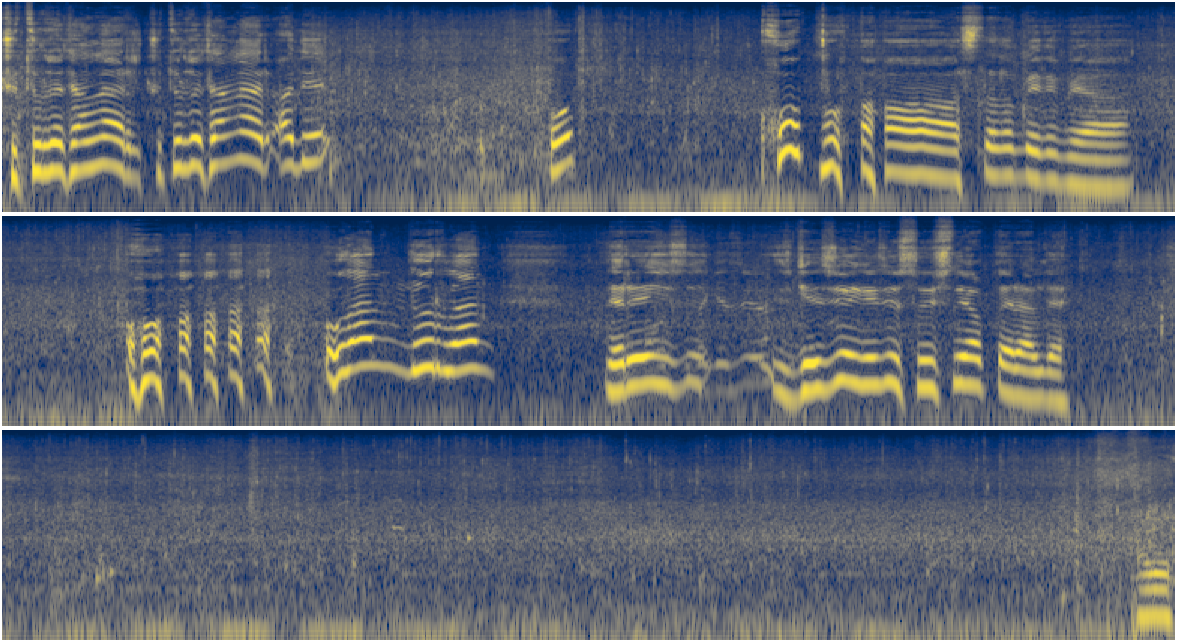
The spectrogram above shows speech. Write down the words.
Kütürdetenler, kütürdetenler. Hadi. Hop. Hop. Aslanım benim ya. Ulan dur lan. Nereye yüzü? geziyor. Geziyor geziyor. Su üstü yaptı herhalde. Evet.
